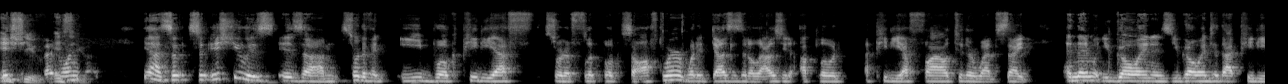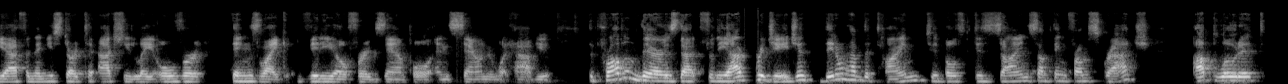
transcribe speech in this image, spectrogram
Issuu. Issuu. Yeah, so so Issuu is is um, sort of an ebook PDF sort of flipbook software. What it does is it allows you to upload a PDF file to their website, and then what you go in is you go into that PDF, and then you start to actually lay over things like video, for example, and sound and what have you. The problem there is that for the average agent, they don't have the time to both design something from scratch, upload it,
